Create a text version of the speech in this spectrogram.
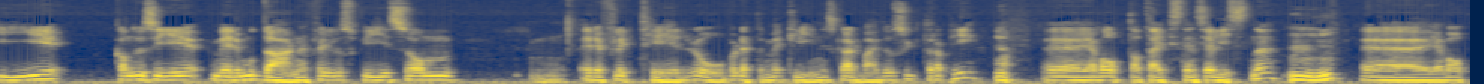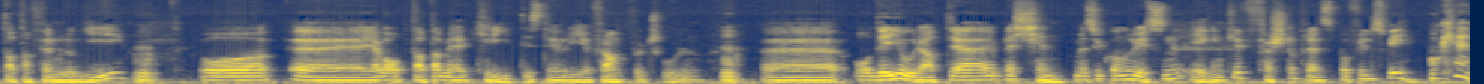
i kan du si, mer moderne filosofi som reflekterer over dette med klinisk arbeid og psykoterapi. Ja. Eh, jeg var opptatt av eksistensialistene. Mm -hmm. Jeg var opptatt av fenomenologi. Ja. Og eh, jeg var opptatt av mer kritisk teori i Frankfurt-skolen. Ja. Eh, og det gjorde at jeg ble kjent med psykoanalysen egentlig først og fremst på filosofi. Okay.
